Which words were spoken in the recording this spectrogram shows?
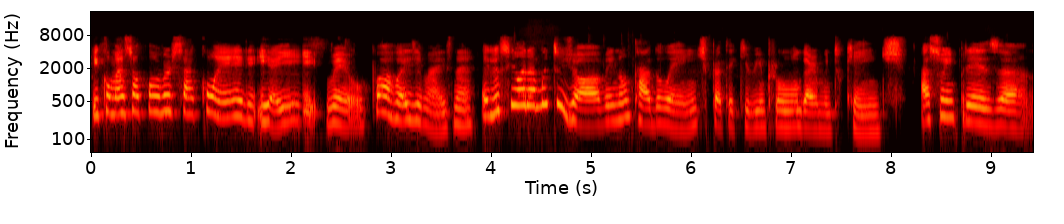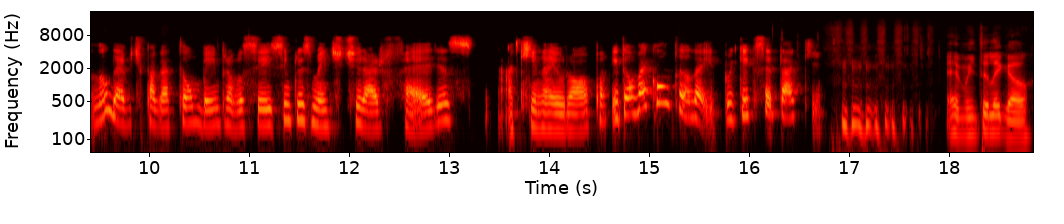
e começam a conversar com ele. E aí, meu, Poirot é demais, né? Ele, o senhor é muito jovem, não tá doente pra ter que vir pra um lugar muito quente. A sua empresa não deve te pagar tão bem pra você simplesmente tirar férias aqui na Europa. Então vai contando aí, por que que você tá aqui? É muito legal.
